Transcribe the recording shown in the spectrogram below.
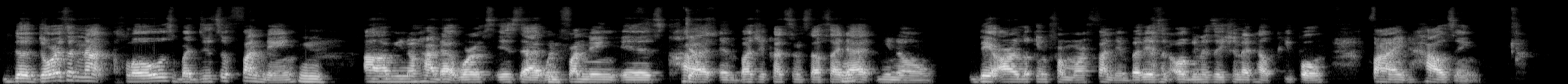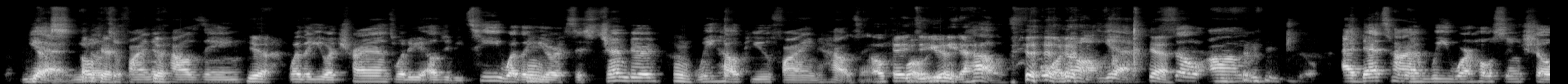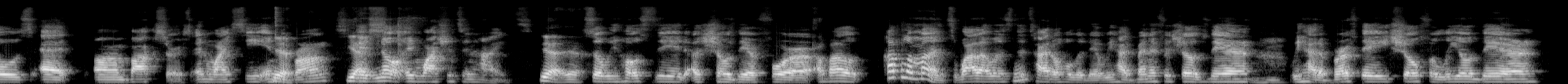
the doors are not closed, but due to funding, Mm. um, you know how that works is that when funding is cut Yes. and budget cuts and stuff like Mm. that, you know, they are looking for more funding. But it's an organization that help people find housing. Yes. Yeah, you know, to find Yeah. housing, Yeah. whether you are trans, whether you're LGBT, whether Mm. you're cisgendered, Mm. we help you find housing. Okay, Well, do you yeah. need a house? or no? Yeah. Yeah. So um at that time we were hosting shows at um Boxers NYC in Yeah. the Bronx. Yes. And- no, in Washington Heights. Yeah. Yeah. So we hosted a show there for about a couple of months while I was the title holder there. We had benefit shows there. We had a birthday show for Leo there.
